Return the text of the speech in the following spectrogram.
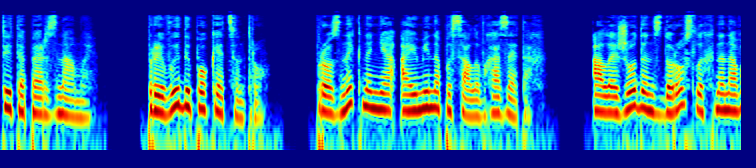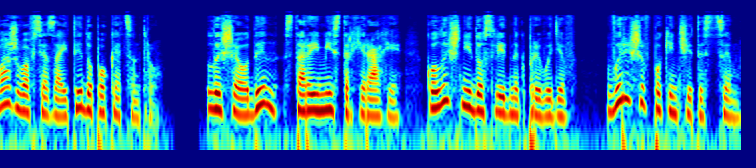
Ти тепер з нами. Привиди покецентру. Про зникнення Аюмі написали в газетах. Але жоден з дорослих не наважувався зайти до покецентру. Лише один, старий містер Хірагі, колишній дослідник привидів, вирішив покінчити з цим.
